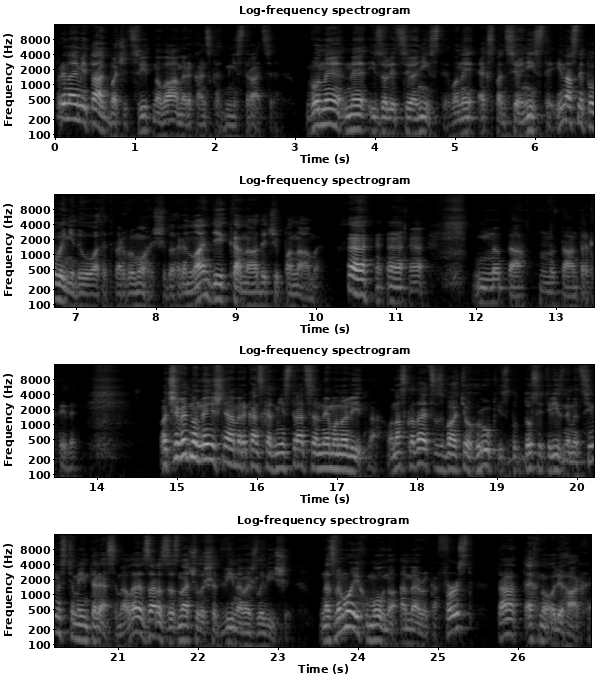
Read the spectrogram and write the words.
Принаймні так бачить світ нова американська адміністрація. Вони не ізоляціоністи, вони експансіоністи, і нас не повинні дивувати тепер вимоги щодо Гренландії, Канади чи Панами. Ха-ха-ха. Ну та, ну та, Антарктиди. Очевидно, нинішня американська адміністрація не монолітна. Вона складається з багатьох груп із досить різними цінностями і інтересами, але зараз зазначу лише дві найважливіші. Назвемо їх умовно America First та техноолігархи.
